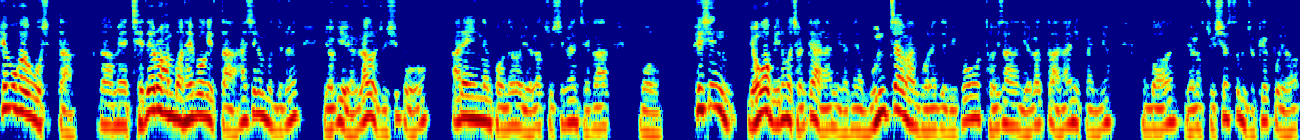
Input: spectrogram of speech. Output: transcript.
회복하고 싶다. 그 다음에 제대로 한번 해보겠다 하시는 분들은 여기에 연락을 주시고 아래에 있는 번호로 연락 주시면 제가 뭐 회신 영업 이런 거 절대 안 합니다. 그냥 문자만 보내드리고 더 이상 연락도 안 하니까요. 한번 연락 주셨으면 좋겠고요.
